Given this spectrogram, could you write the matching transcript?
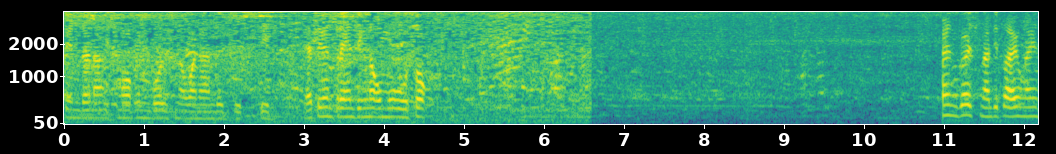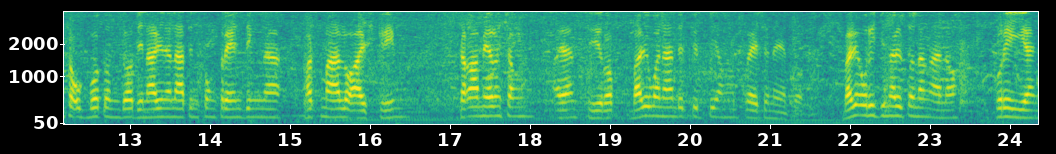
tinda na smoking balls na 150. Ito yung trending na umuusok. Ayan guys, nandito tayo ngayon sa Ugbo Tondo. Dinali na natin tong trending na marshmallow ice cream. Tsaka meron siyang, ayan, syrup. Bali 150 ang presyo na ito. Bali original to ng ano, Korean.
